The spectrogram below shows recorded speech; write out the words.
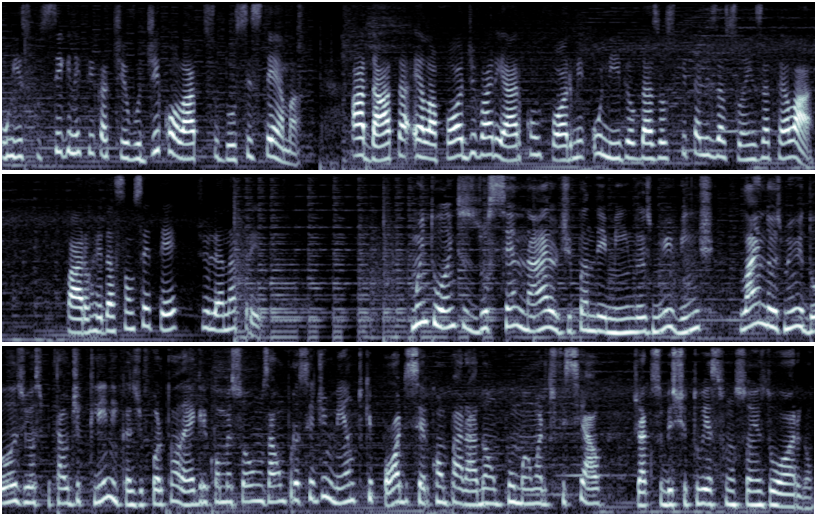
um risco significativo de colapso do sistema. A data ela pode variar conforme o nível das hospitalizações até lá. Para o Redação CT, Juliana Preto. Muito antes do cenário de pandemia em 2020, lá em 2012 o Hospital de Clínicas de Porto Alegre começou a usar um procedimento que pode ser comparado a um pulmão artificial, já que substitui as funções do órgão.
